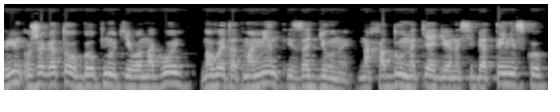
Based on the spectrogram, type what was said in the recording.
Грин уже готов был пнуть его ногой, но в этот момент из-за дюны, на ходу натягивая на себя тенниску,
